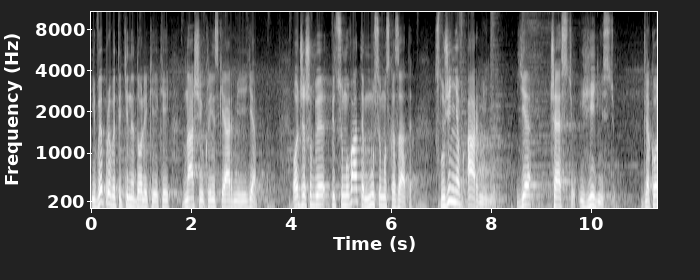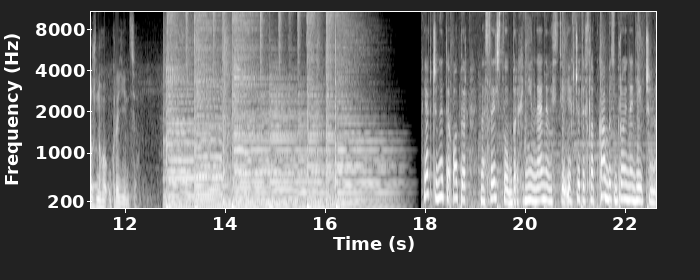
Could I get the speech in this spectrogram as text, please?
і виправити ті недоліки, які в нашій українській армії є. Отже, щоб підсумувати, мусимо сказати, служіння в армії є честю і гідністю для кожного українця. Як чинити опір насильству, брехні, ненависті, якщо ти слабка беззбройна дівчина?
